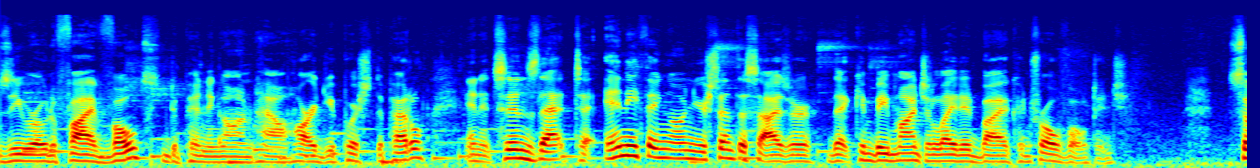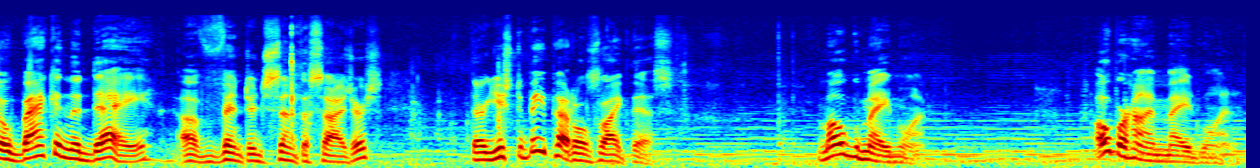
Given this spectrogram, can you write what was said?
0 to 5 volts depending on how hard you push the pedal and it sends that to anything on your synthesizer that can be modulated by a control voltage. So back in the day of vintage synthesizers, there used to be pedals like this. Moog made one. Oberheim made one.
